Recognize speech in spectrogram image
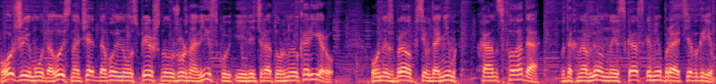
Позже ему удалось начать довольно успешную журналистскую и литературную карьеру. Он избрал псевдоним Ханс Фалада, вдохновленный сказками братьев Гримм.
